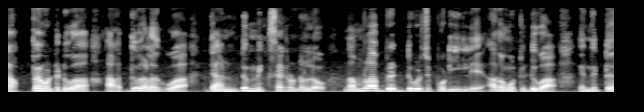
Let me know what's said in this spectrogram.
കപ്പ അങ്ങോട്ട് ഇടുക. അതും ഇളകുക. രണ്ടും മിക്സ് ആക്കിയിട്ടുണ്ടല്ലോ നമ്മൾ ആ ബ്രെഡ് പൊടിച്ച പൊടിയില്ലേ അതങ്ങോട്ട് ഇടുക. എന്നിട്ട്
